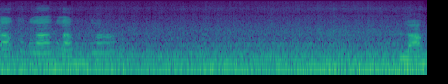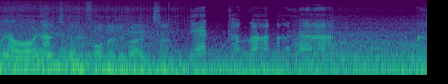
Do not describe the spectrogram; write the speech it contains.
ล้างข้างล่างล้างข้างล่างล้างโลล้าง Jetzt kommt vorne die Walze. เย็ดข้างหน้าข้างหน้าอ่า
